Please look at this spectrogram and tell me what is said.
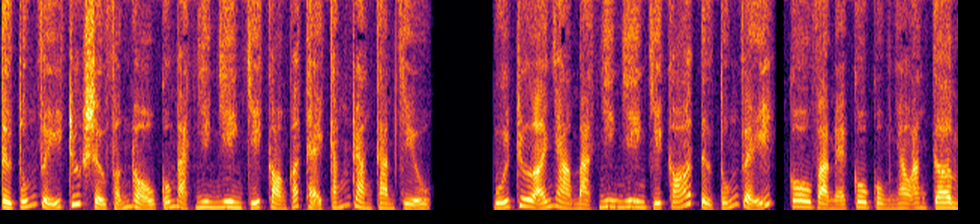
Từ Tuấn Vĩ trước sự phẫn nộ của Mạc Nhiên Nhiên chỉ còn có thể cắn răng cam chịu. Buổi trưa ở nhà Mạc Nhiên Nhiên chỉ có từ Tuấn Vĩ, cô và mẹ cô cùng nhau ăn cơm.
